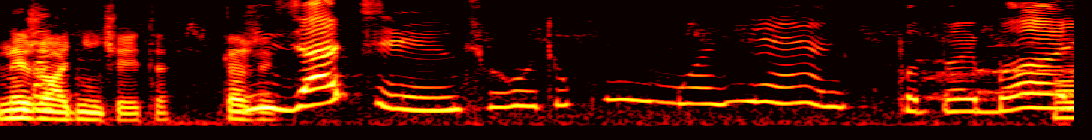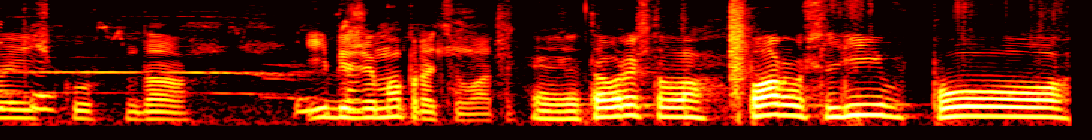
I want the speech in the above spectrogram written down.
Не жаднічайте. Кажи. Взяти. Паєчку, да. І біжимо працювати. Е, Товариство, пару слів по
